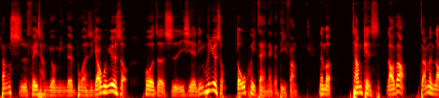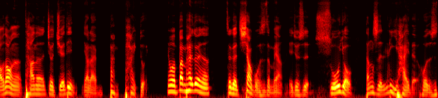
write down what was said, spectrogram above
当时非常有名的，不管是摇滚乐手。或者是一些灵魂乐手都会在那个地方。那么，Tomkins 老道，咱们老道呢，他呢就决定要来办派对。那么办派对呢，这个效果是怎么样？也就是所有当时厉害的或者是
